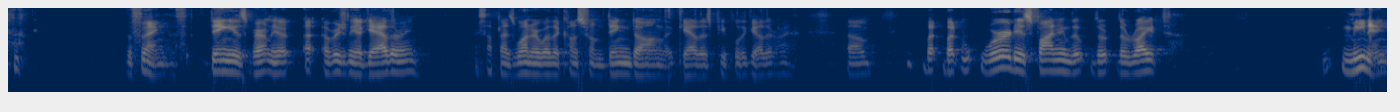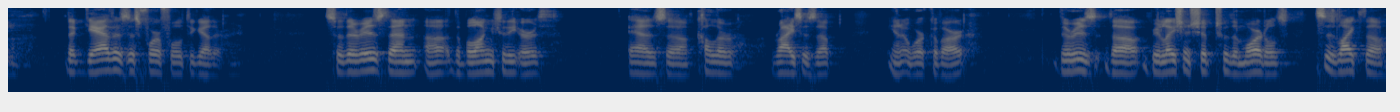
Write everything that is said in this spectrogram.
the thing. Ding is apparently a, originally a gathering. I sometimes wonder whether it comes from ding dong that gathers people together. Um, but, but word is finding the, the, the, right meaning that gathers this fourfold together. So there is then uh, the belonging to the earth as uh, color rises up in a work of art. there is the relationship to the mortals. This is like the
